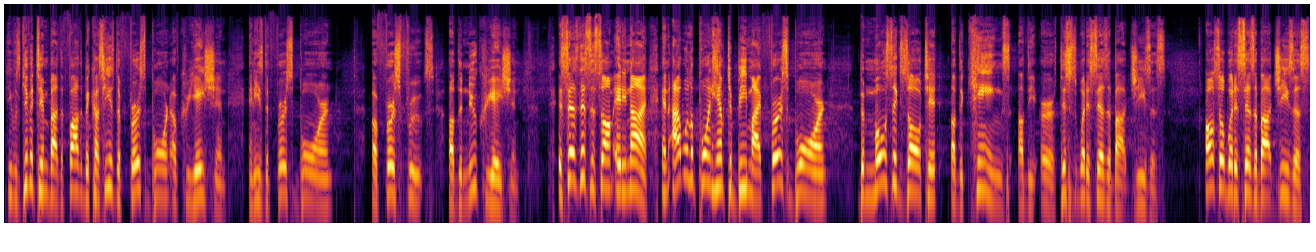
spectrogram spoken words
He was given to him by the Father because he is the firstborn of creation and he's the firstborn of first fruits of the new creation. It says this in Psalm 89 and I will appoint him to be my firstborn, the most exalted of the kings of the earth. This is what it says about Jesus. Also, what it says about Jesus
